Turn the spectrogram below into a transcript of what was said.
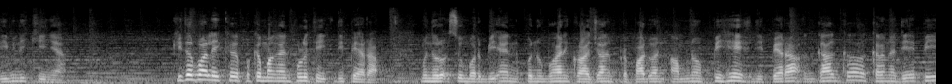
dimilikinya. Kita beralih ke perkembangan politik di Perak. Menurut sumber BN, penubuhan kerajaan perpaduan UMNO PH di Perak gagal kerana DAP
